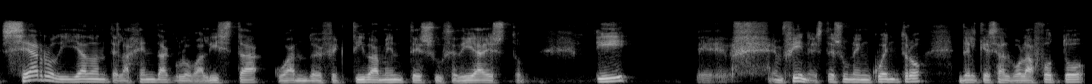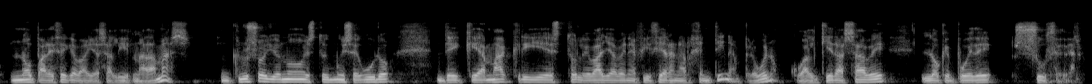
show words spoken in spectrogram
Se ha arrodillado ante la agenda globalista cuando efectivamente sucedía esto y eh, en fin, este es un encuentro del que salvo la foto no parece que vaya a salir nada más. Incluso yo no estoy muy seguro de que a Macri esto le vaya a beneficiar en Argentina, pero bueno, cualquiera sabe lo que puede suceder.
